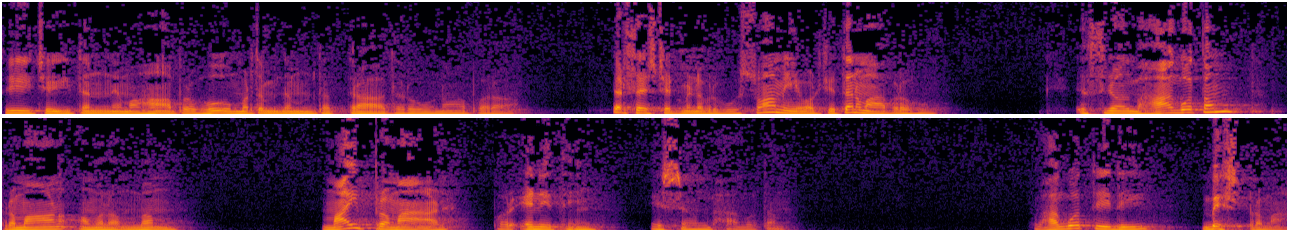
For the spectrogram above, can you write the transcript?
श्री चैतन्य महाप्रभु मृतमिदम तत्रातरो नापरा दर्श स्टेटमेंट ऑफ प्रभु स्वामी और चेतन महाप्रभु श्रीमद भागवतम प्रमाण अवलंबम my pramana for anything is Srimad Bhagavatam Bhagavat is the best pramana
